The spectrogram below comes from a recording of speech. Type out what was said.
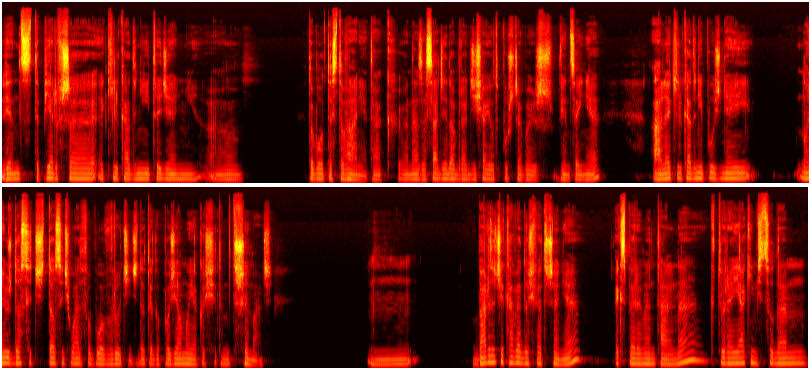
Więc te pierwsze kilka dni, tydzień e, to było testowanie, tak? Na zasadzie, dobra, dzisiaj odpuszczę, bo już więcej nie. Ale kilka dni później no już dosyć, dosyć łatwo było wrócić do tego poziomu, jakoś się tam trzymać. Mm, bardzo ciekawe doświadczenie, eksperymentalne, które jakimś cudem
